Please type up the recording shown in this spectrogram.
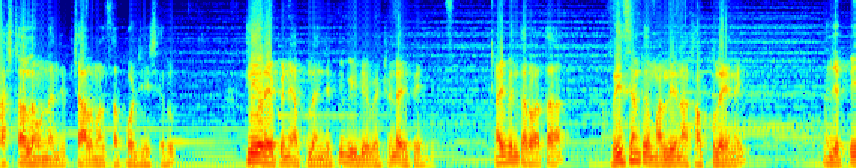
కష్టాల్లో ఉండని చెప్పి చాలామంది సపోర్ట్ చేశారు. క్లియర్ అయిపోయినాయి అప్పులు అని చెప్పి వీడియో పెట్టిండి అయిపోయింది. అయిపోయిన తర్వాత రీసెంట్గా మళ్ళీ నాకు అప్పులు అయినాయి అని చెప్పి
